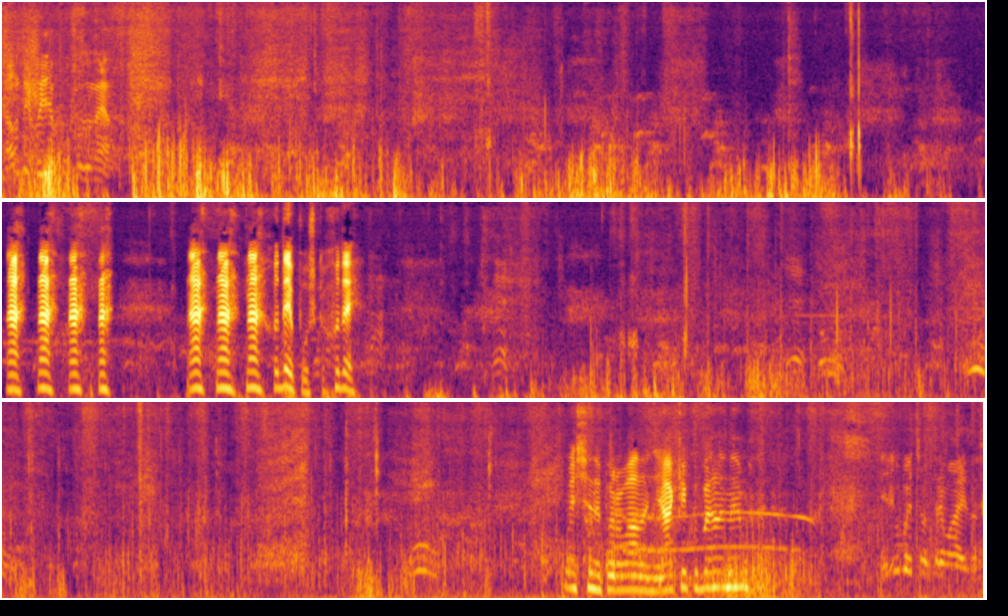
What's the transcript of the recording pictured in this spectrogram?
А от я пушу до неї. На, на, на, на. На, на, ходи, пушка, ходи. Ми ще не порвали ніякі кубили ним. І любить, що тримає за.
